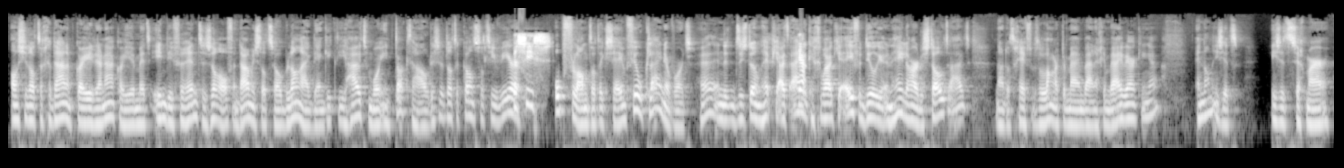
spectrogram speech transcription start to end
als je dat er gedaan hebt, kan je daarna kan je met indifferente zalf, en daarom is dat zo belangrijk, denk ik, die huid mooi intact houden, zodat de kans dat hij weer Precies. opvlamt, dat eczeem, veel kleiner wordt. Hè? En dus dan heb je uiteindelijk, ja. gebruik je even, deel je een hele harde stoot uit. Nou, dat geeft op de lange termijn bijna geen bijwerkingen. En dan is het, is het zeg maar,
